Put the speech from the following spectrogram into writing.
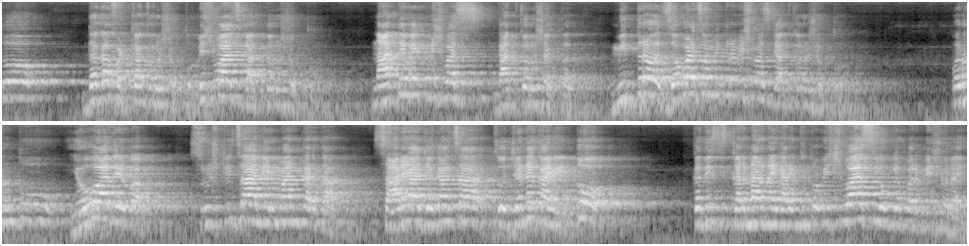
तो दगाफटका करू शकतो विश्वासघात करू शकतो. नातेवाईक विश्वासघात करू शकतात. मित्र जवळचा मित्र विश्वासघात करू शकतो. परंतु यहोवा देवा सृष्टीचा निर्माण करता साऱ्या जगाचा जो जनक आहे तो कधीच करणार नाही कारण की तो विश्वास योग्य परमेश्वर आहे.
